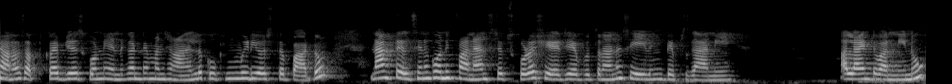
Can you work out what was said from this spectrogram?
ఛానల్ సబ్స్క్రైబ్ చేసుకోండి. ఎందుకంటే మన ఛానల్లో కుకింగ్ వీడియోస్తో పాటు నాకు తెలిసిన కొన్ని ఫైనాన్స్ టిప్స్ కూడా షేర్ చేయబోతున్నాను. సేవింగ్ టిప్స్ కానీ అలాంటివన్నీను.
